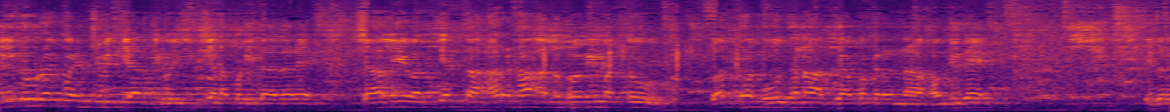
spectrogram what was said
ಐನೂರಕ್ಕೂ ಹೆಚ್ಚು ವಿದ್ಯಾರ್ಥಿಗಳು ಶಿಕ್ಷಣ ಪಡಿತಾ ಇದ್ದಾರೆ. ಶಾಲೆಯು ಅತ್ಯಂತ ಅರ್ಹ ಅನುಭವಿ ಮತ್ತು ಬದ್ಧ ಬೋಧನಾ ಅಧ್ಯಾಪಕರನ್ನ ಹೊಂದಿದೆ. ಇದರ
